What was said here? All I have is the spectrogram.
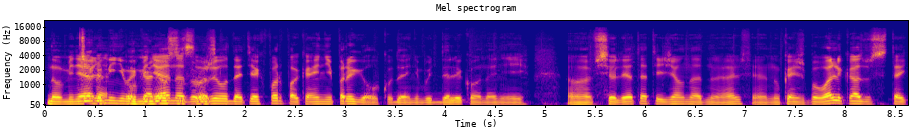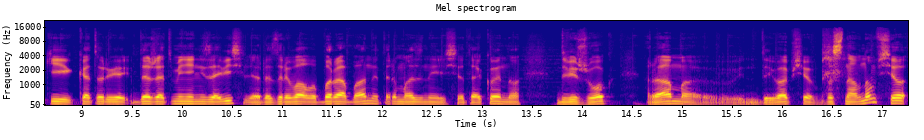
Но у меня, у меня она служила до тех пор, пока я не прыгал куда-нибудь далеко на ней. все лето отъезжал на одной Альфе. Ну, конечно, бывали казусы такие, которые даже от меня не зависели. Разрывало барабаны тормозные и все такое, но движок, рама, да и вообще в основном все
